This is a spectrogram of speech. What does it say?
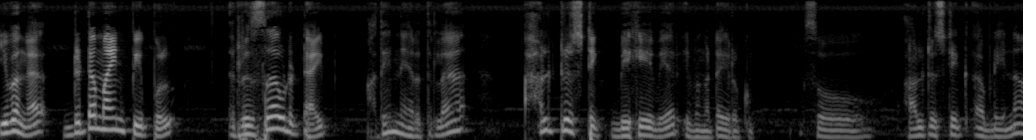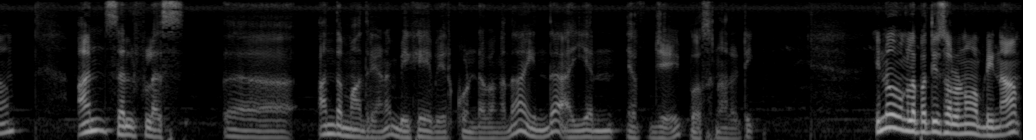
இவங்க டிட்டமைன் பீப்புள் ரிசர்வ்டு டைப் அதே நேரத்தில் ஆல்ட்ரிஸ்டிக் பிஹேவியர் இவங்ககிட்ட இருக்கும். ஸோ ஆல்ட்ரிஸ்டிக் அப்படின்னா அன்செல்ஃப்லெஸ் அந்த மாதிரியான பிஹேவியர் கொண்டவங்க தான் இந்த ஐஎன்எஃப்ஜே பர்சனாலிட்டி இன்னும் இவங்களை பற்றி சொல்லணும் அப்படின்னா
